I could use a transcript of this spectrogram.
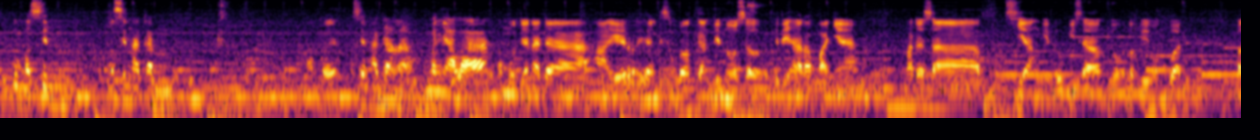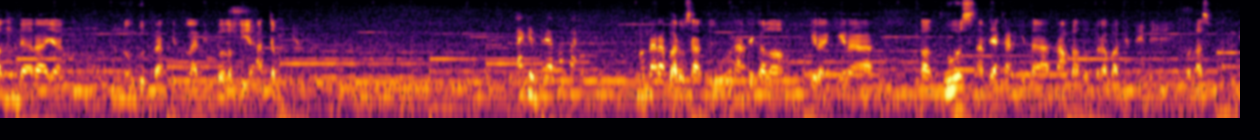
itu mesin mesin akan apa ya mesin akan menyala kemudian ada air yang disemprotkan di nozzle jadi harapannya pada saat siang itu bisa untuk lebih membuat pengendara yang menunggu traffic light itu lebih adem gitu. Ada berapa Pak? Sementara baru satu, nanti kalau kira-kira bagus nanti akan kita tambah beberapa titik di Kota Semarang.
